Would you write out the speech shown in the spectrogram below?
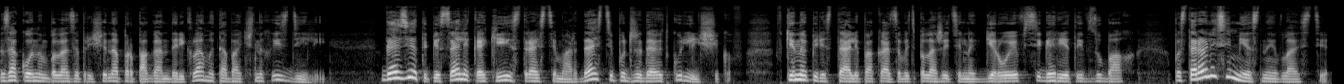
Законом была запрещена пропаганда рекламы табачных изделий – Газеты писали, какие страсти-мордасти поджидают курильщиков. В кино перестали показывать положительных героев с сигаретой в зубах. Постарались и местные власти.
